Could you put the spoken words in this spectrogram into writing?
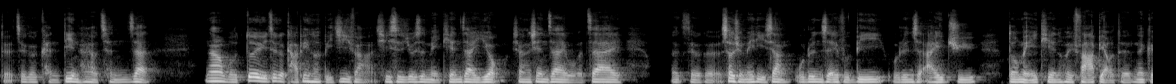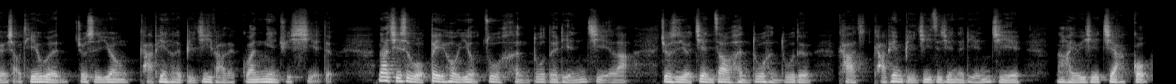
的这个肯定还有称赞。那我对于这个卡片和笔记法，其实就是每天在用，像现在我在。呃，这个社群媒体上，无论是 FB，无论是 IG，都每一天会发表的那个小贴文，就是用卡片和笔记法的观念去写的。那其实我背后也有做很多的连接啦，就是有建造很多很多的卡卡片笔记之间的连接，然后还有一些架构。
